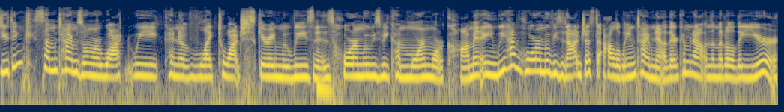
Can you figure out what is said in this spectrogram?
Do you think sometimes when we're watch, we kind of like to watch scary movies, and as horror movies become more and more common? I mean, we have horror movies not just at Halloween time now; they're coming out in the middle of the year,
